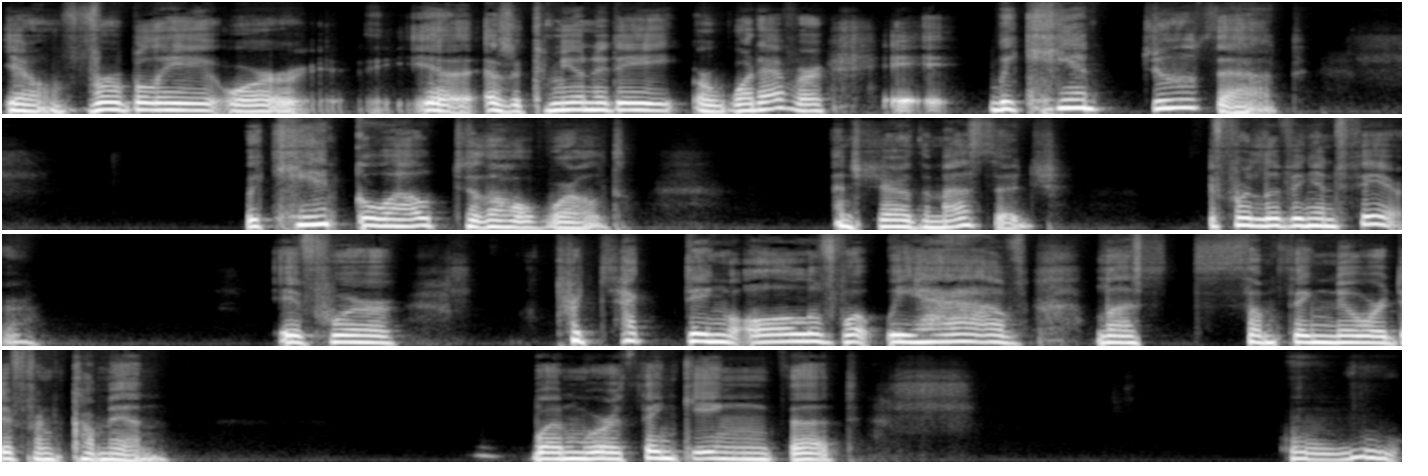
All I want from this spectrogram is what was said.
you know, verbally or as a community or whatever. We can't do that. We can't go out to the whole world and share the message if we're living in fear. If we're protecting all of what we have, lest something new or different come in when we're thinking that, you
